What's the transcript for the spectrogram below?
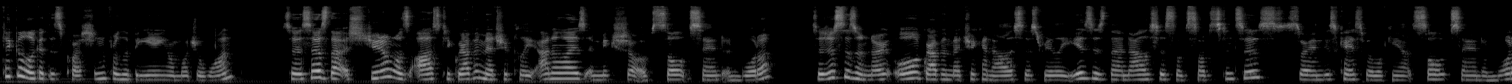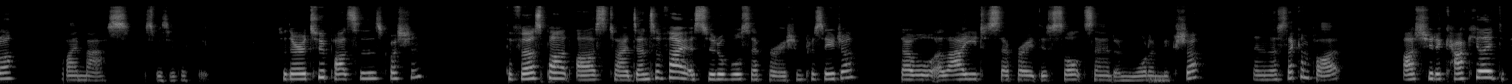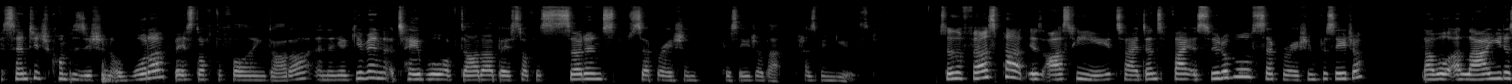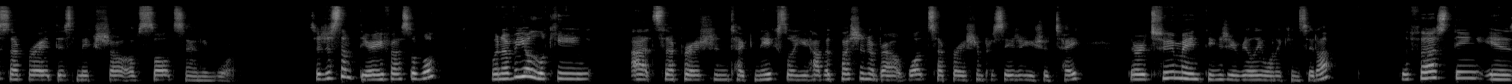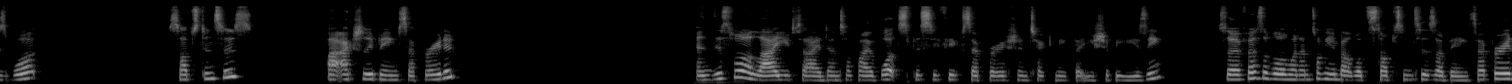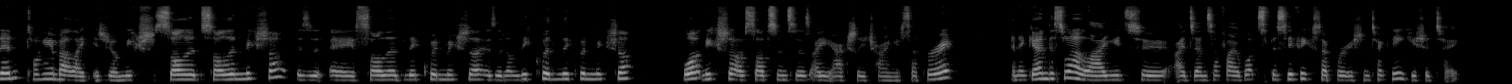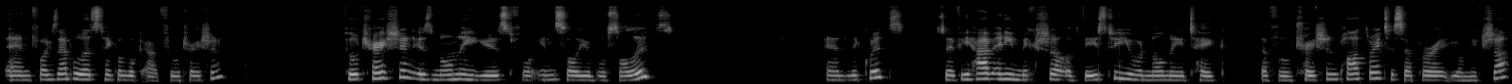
take a look at this question from the beginning of Module 1. So it says that a student was asked to gravimetrically analyze a mixture of salt, sand, and water. So just as a note, all gravimetric analysis really is is the analysis of substances. So in this case, we're looking at salt, sand, and water by mass specifically. So there are two parts to this question. The first part asks to identify a suitable separation procedure that will allow you to separate this salt, sand, and water mixture. And the second part asks you to calculate the percentage composition of water based off the following data, and then you're given a table of data based off a certain separation procedure that has been used. So the first part is asking you to identify a suitable separation procedure that will allow you to separate this mixture of salt, sand, and water. So just some theory first of all. Whenever you're looking at separation techniques or you have a question about what separation procedure you should take, there are two main things you really want to consider. The first thing is what substances are actually being separated. And this will allow you to identify what specific separation technique that you should be using. So first of all, when I'm talking about what substances are being separated, talking about like is your mixture solid solid mixture? Is it a solid liquid mixture? Is it a liquid liquid mixture? What mixture of substances are you actually trying to separate? And again, this will allow you to identify what specific separation technique you should take. And for example, let's take a look at filtration. Filtration is normally used for insoluble solids and liquids. So if you have any mixture of these two, you would normally take the filtration pathway to separate your mixture.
